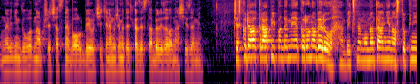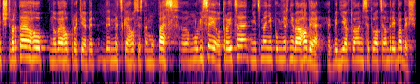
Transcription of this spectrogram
nevidím důvod na předčasné volby. Určitě nemůžeme teďka zestabilizovat naši zemi. Česko dál trápí pandemie koronaviru. Byť jsme momentálně na stupni čtvrtého nového protiepidemického systému PES. Mluví se i o trojce, nicméně poměrně váhavě. Jak vidí aktuální situaci Andrej Babiš?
